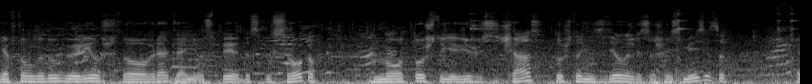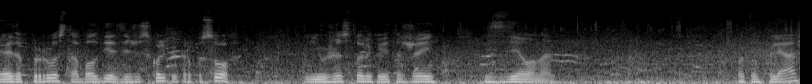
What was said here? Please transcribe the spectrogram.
Я в том году говорил, что вряд ли они успеют до своих сроков, но то, что я вижу сейчас, то, что они сделали за 6 месяцев, это просто обалдеть. Здесь же сколько корпусов, и уже столько этажей сделано. Вот он пляж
